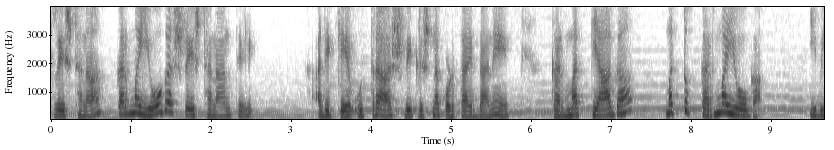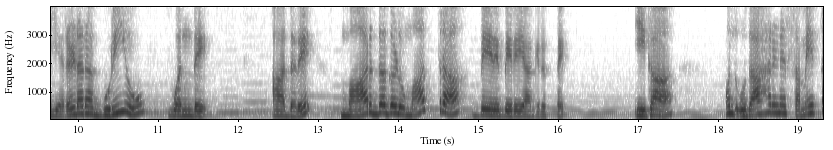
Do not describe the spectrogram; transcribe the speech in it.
ಶ್ರೇಷ್ಠನ ಕರ್ಮಯೋಗ ಶ್ರೇಷ್ಠನ ಅಂತೇಳಿ. ಅದಕ್ಕೆ ಉತ್ತರ ಶ್ರೀಕೃಷ್ಣ ಕೊಡ್ತಾ ಇದ್ದಾನೆ ಕರ್ಮತ್ಯಾಗ ಮತ್ತು ಕರ್ಮಯೋಗ ಇವು ಎರಡರ ಗುರಿಯೂ ಒಂದೇ. ಆದರೆ ಮಾರ್ಗಗಳು ಮಾತ್ರ ಬೇರೆ ಬೇರೆಯಾಗಿರುತ್ತೆ. ಈಗ ಒಂದು ಉದಾಹರಣೆ ಸಮೇತ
